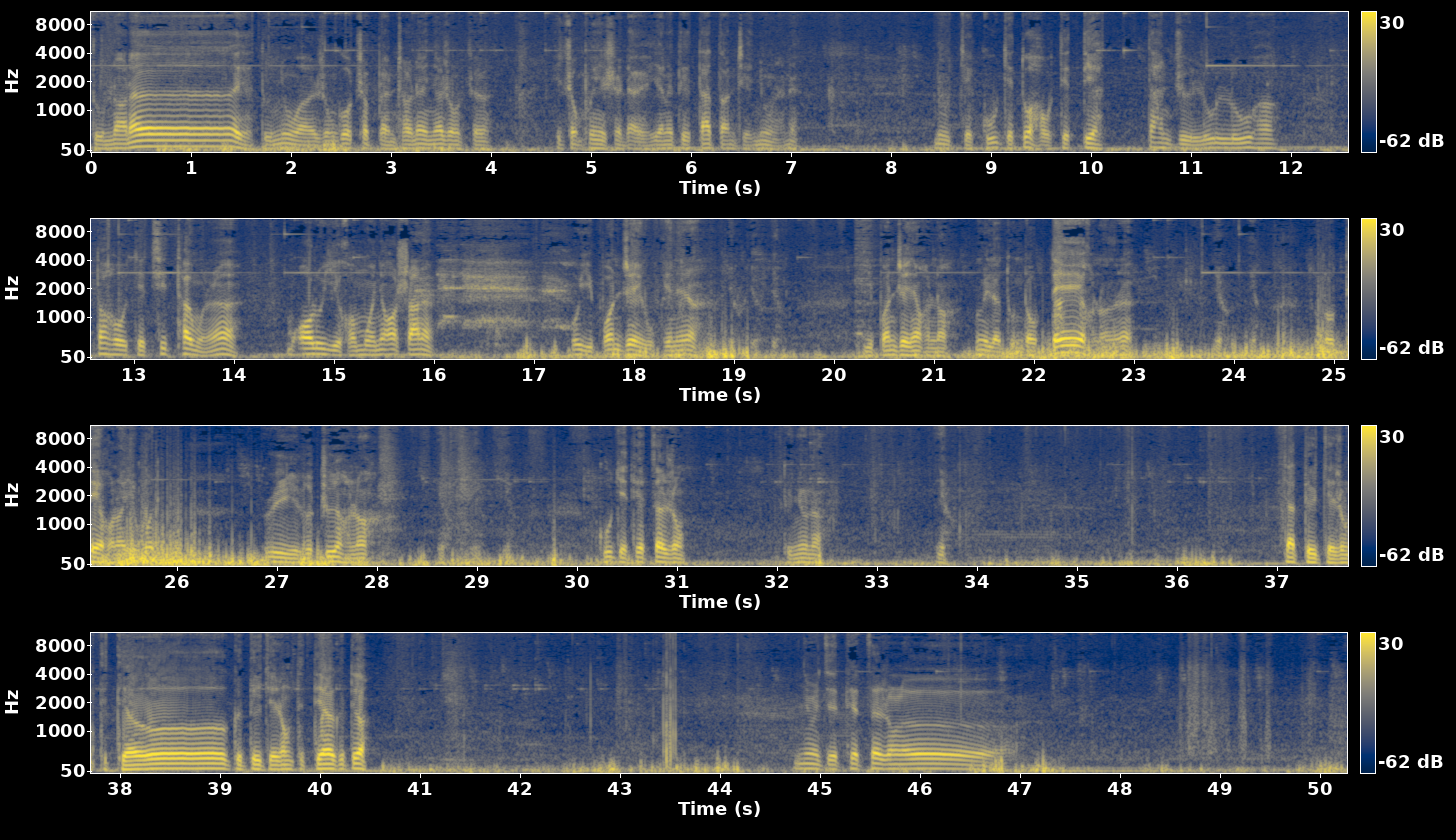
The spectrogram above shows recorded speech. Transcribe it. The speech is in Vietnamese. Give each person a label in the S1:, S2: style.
S1: tụ nó đấy tụ nhua à rong go chập lần cho nên nhớ rong chờ thì trong phun sẽ đời, giờ nó từ ta toàn chế nhua nữa nhua chế cũ chế tua hậu tiệt tiệt, tan trừ lú lú ha. Ta hậu chế chi thơm mà nữa mua lu gì khó mua nhau sa nè. Ôi gì bón dê của cái này nè. Gì bón dê nhau nó. Người là tụ đầu tê của nó nữa nhiều nhiều đầu tê của nó nhiều muốn lì lo chưa hả nó cú chế thiết chơi rồng. Từ nhiêu nào? Nhiều. Cha từ chế rồng thịt tiêu cứ từ chế rồng thịt tiêu cứ tiêu. Nhưng mà chế thiết chơi rồng lơ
